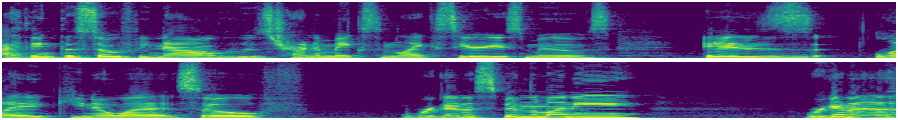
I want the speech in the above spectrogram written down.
I think the Sophie now who's trying to make some like serious moves is like, you know what, so we're gonna spend the money we're gonna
